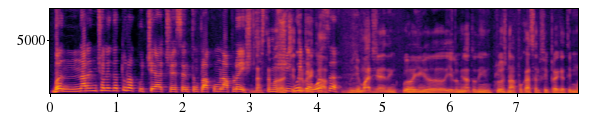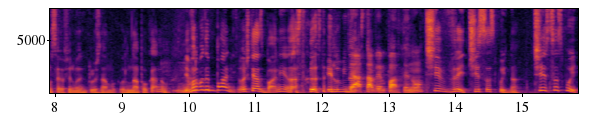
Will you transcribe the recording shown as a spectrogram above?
Bă, nu are nicio legătură cu ceea ce se întâmplă acum la Ploiești. Dar stai mă, dar și ce uite, trebuie o să... imaginea din iluminatul din Cluj-Napoca să-l fi pregătit nu să o filmă din Cluj-Napoca? Nu. nu. E vorba de bani. Ăștia bani, asta, asta e iluminat. De asta avem parte, nu? Ce vrei? Ce să spui? Da. Ce să spui?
